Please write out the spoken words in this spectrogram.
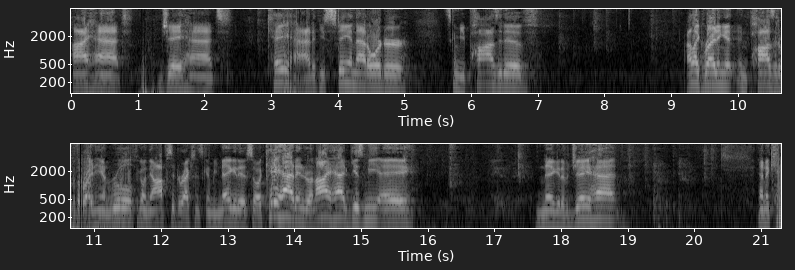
I hat, J hat, K hat. If you stay in that order, it's going to be positive. I like writing it in positive with the right hand rule. If you go in the opposite direction, it's going to be negative. So a K hat into an I hat gives me a negative J hat. And a K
